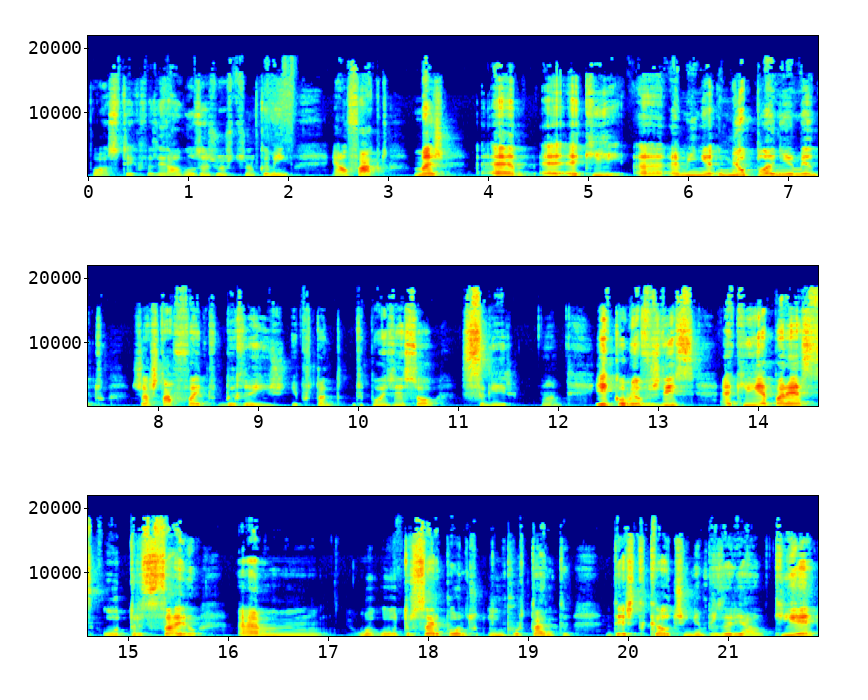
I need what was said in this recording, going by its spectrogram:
Posso ter que fazer alguns ajustes no caminho, é um facto, mas uh, aqui uh, a minha, o meu planeamento já está feito de raiz e, portanto, depois é só seguir. É? E como eu vos disse, aqui aparece o terceiro um, o, o, terceiro ponto importante deste coaching empresarial, que é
